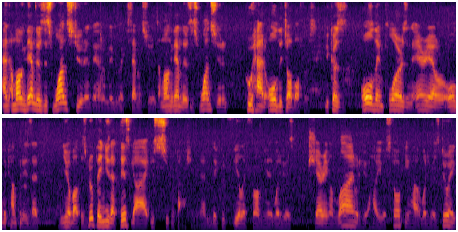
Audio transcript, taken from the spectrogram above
And among them, there's this one student, I don't know, maybe like seven students. Among them, there's this one student who had all the job offers because all the employers in the area or all the companies that knew about this group, they knew that this guy is super passionate they could feel it from his, what he was sharing online, what he, how he was talking, how what he was doing.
